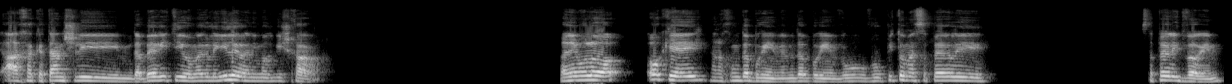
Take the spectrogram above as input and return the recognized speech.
האח הקטן שלי מדבר איתי, אומר לי, הלל, אני מרגיש חרא. ואני אומר לו, אוקיי, אנחנו מדברים ומדברים, והוא, והוא פתאום מספר לי, מספר לי דברים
